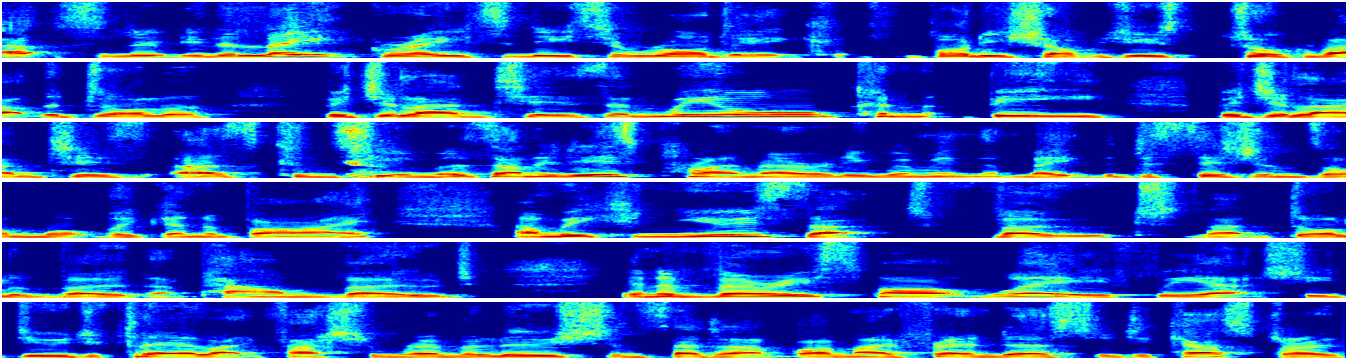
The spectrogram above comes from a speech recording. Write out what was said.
absolutely, the late great Anita Roddick, Body Shop, used to talk about the dollar vigilantes, and we all can be vigilantes as consumers, yeah. and it is primarily women that make the decisions on what we're going to buy, and we can use that vote, that dollar vote, that pound vote, in a very smart way if we actually do declare like Fashion Revolution, set up by my friend Orsola de Castro,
